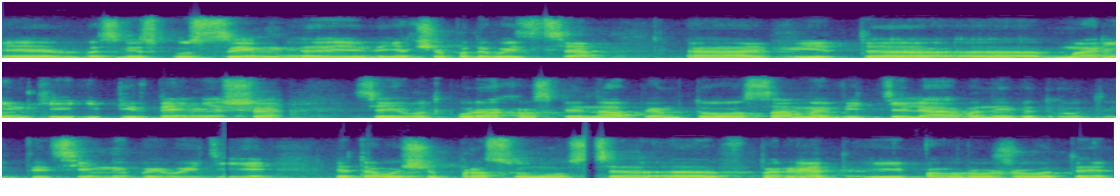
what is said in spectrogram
Е, В зв'язку з цим, е, якщо подивитися е, від е, е, Мар'їнки і південніше, цей от Кураховський напрям, то саме від тіля вони ведуть інтенсивні бойові дії для того, щоб просунувся е, вперед і погрожувати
